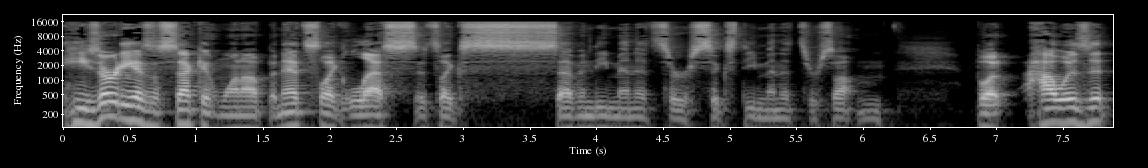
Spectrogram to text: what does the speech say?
he's already has a second one up, and that's like less. It's like 70 minutes or 60 minutes or something. But how is it?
